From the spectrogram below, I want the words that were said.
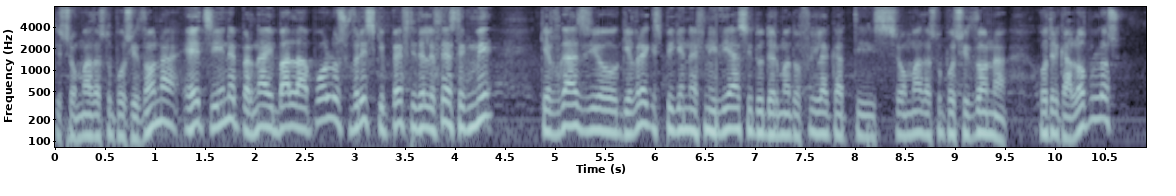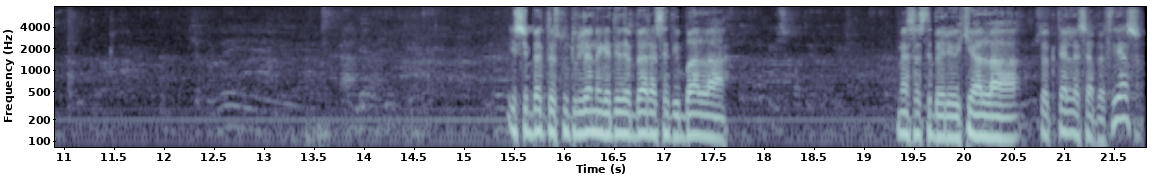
της ομάδας του Ποσειδώνα. Έτσι είναι, περνάει η μπάλα από όλους, βρίσκει, πέφτει τελευταία στιγμή και βγάζει ο Γκεβρέκης, πήγε να ευνηδιάσει τον τερματοφύλακα της ομάδας του Ποσειδώνα ο Τρικαλόπουλος. Οι συμπαίκτες του του λένε γιατί δεν πέρασε την μπάλα μέσα στην περιοχή αλλά το εκτέλεσε απευθείας.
